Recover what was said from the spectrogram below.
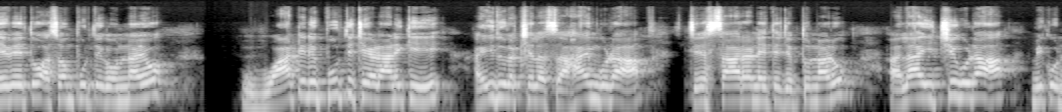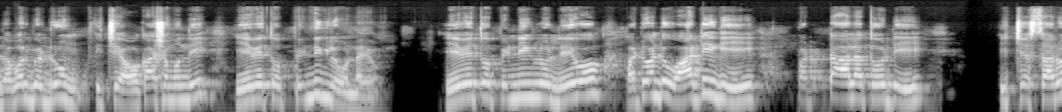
ఏవైతే అసంపూర్తిగా ఉన్నాయో వాటిని పూర్తి చేయడానికి ఐదు లక్షల సహాయం కూడా చేస్తారని అయితే చెప్తున్నారు అలా ఇచ్చి కూడా మీకు డబుల్ బెడ్రూమ్ ఇచ్చే అవకాశం ఉంది. ఏవైతే పెండింగ్లో ఉన్నాయో. ఏవైతే పెండింగ్లో లేవో అటువంటి వాటికి పట్టాలతోటి ఇచ్చేస్తారో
